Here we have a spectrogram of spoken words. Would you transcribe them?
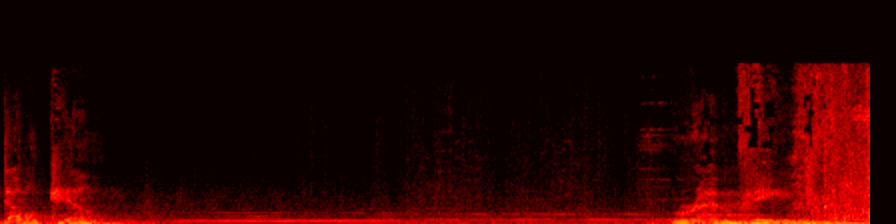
double kill. Rampage.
